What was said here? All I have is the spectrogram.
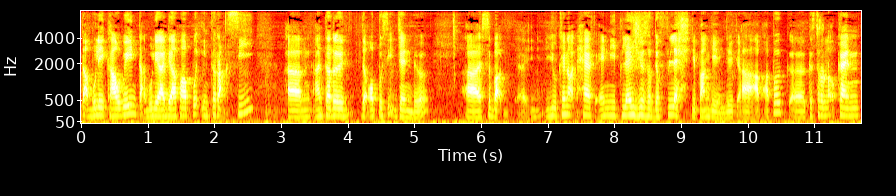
tak boleh kahwin tak boleh ada apa-apa interaksi um, antara the opposite gender uh, sebab uh, you cannot have any pleasures of the flesh dipanggil dia uh, apa uh, keseronokan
